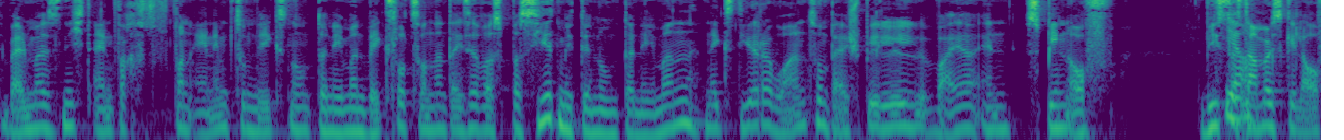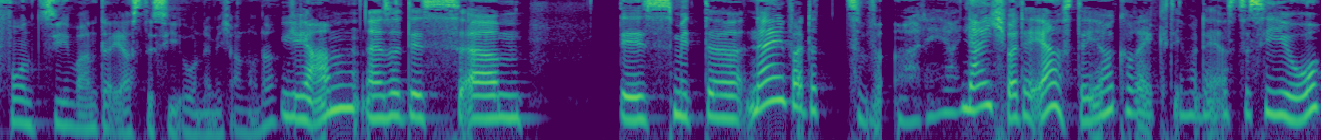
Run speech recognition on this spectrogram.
weil man es nicht einfach von einem zum nächsten Unternehmen wechselt, sondern da ist ja was passiert mit den Unternehmen. Nextira One zum Beispiel war ja ein Spin-off. Wie ist das Ja. damals gelaufen? Und Sie waren der erste CEO, nehme ich an, oder? Ja, also das, ähm, das mit der, nein, war der, war der, ja, ich war der Erste, ja, korrekt, ich war der erste CEO.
